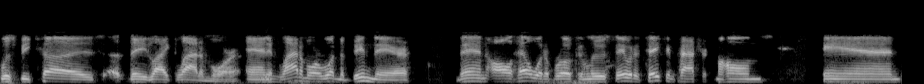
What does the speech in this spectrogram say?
was because they liked Lattimore. And if hmm. Lattimore wouldn't have been there, then all hell would have broken loose. They would have taken Patrick Mahomes, and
